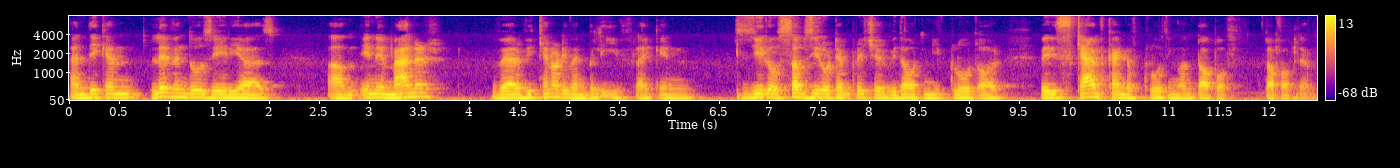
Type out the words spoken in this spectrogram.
and they can live in those areas um, in a manner where we cannot even believe like in zero sub-zero temperature without any cloth or very scant kind of clothing on top of top of them.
